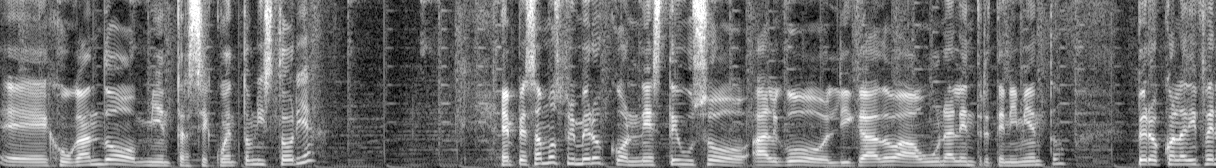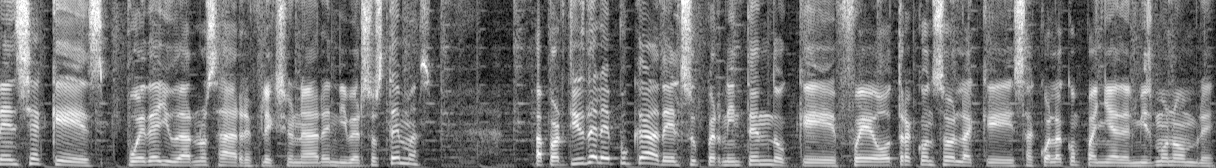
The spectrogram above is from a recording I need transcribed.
eh, jugando mientras se cuenta una historia. Empezamos primero con este uso algo ligado aún al entretenimiento, pero con la diferencia que puede ayudarnos a reflexionar en diversos temas. A partir de la época del Super Nintendo, que fue otra consola que sacó la compañía del mismo nombre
